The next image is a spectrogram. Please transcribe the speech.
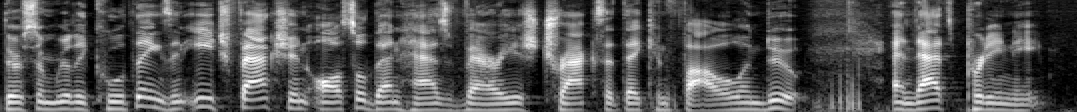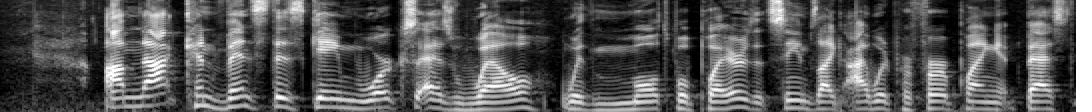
There's some really cool things, and each faction also then has various tracks that they can follow and do. And that's pretty neat. I'm not convinced this game works as well with multiple players. It seems like I would prefer playing it best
